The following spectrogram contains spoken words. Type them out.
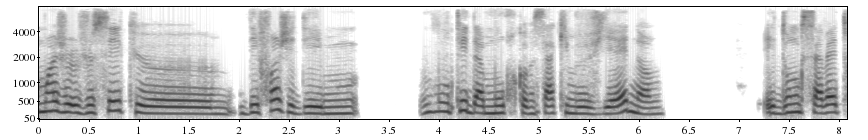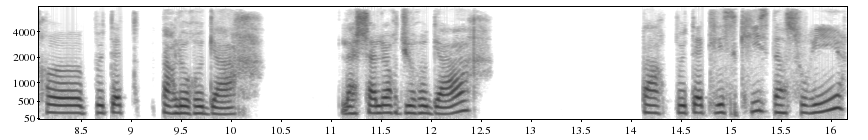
moi, je, sais que des fois, j'ai des montées d'amour comme ça qui me viennent et donc, ça va être euh, peut-être par le regard, la chaleur du regard, par peut-être l'esquisse d'un sourire,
